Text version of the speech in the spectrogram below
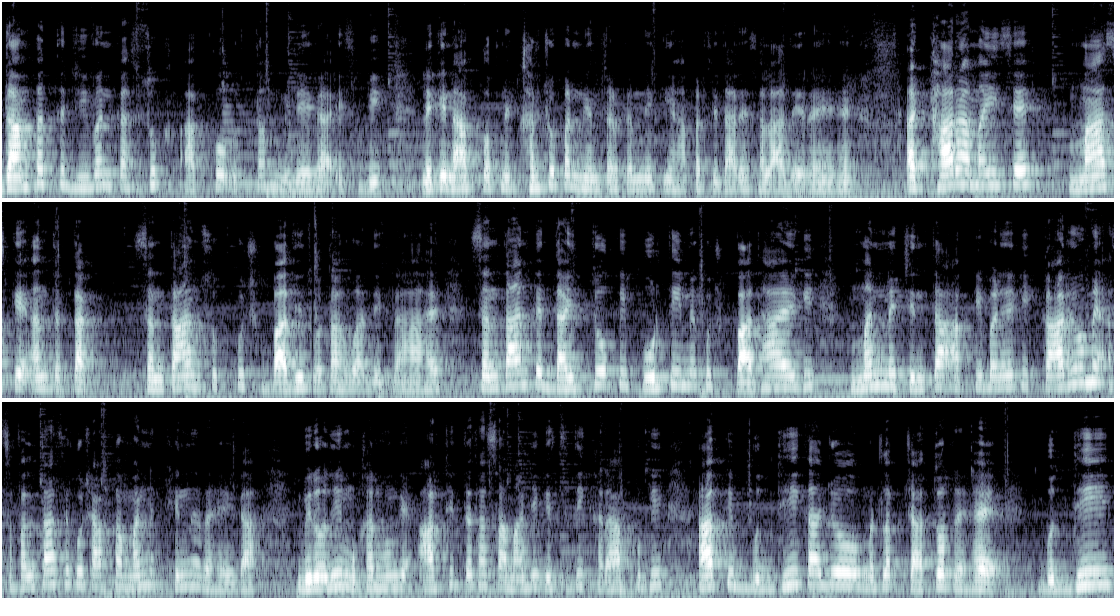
दाम्पत्य जीवन का सुख आपको उत्तम मिलेगा इस बीच। लेकिन आपको अपने खर्चों पर नियंत्रण करने की यहाँ पर सितारे सलाह दे रहे हैं। 18 मई से मास के अंत तक संतान सुख कुछ बाधित होता हुआ दिख रहा है। संतान के दायित्वों की पूर्ति में कुछ बाधा आएगी। मन में चिंता आपकी बढ़ेगी। कार्यों में असफलता से कुछ आपका मन खिन्न रहेगा। विरोधी मुखर होंगे। आर्थिक तथा सामाजिक स्थिति खराब होगी। आपकी बुद्धि का जो मतलब चातुर्य है, बुद्धि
